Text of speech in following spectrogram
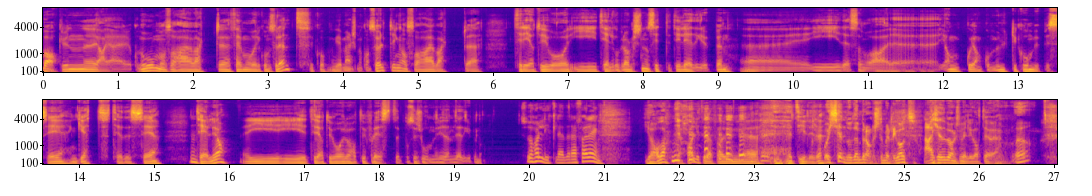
bakgrunn Ja, jeg er økonom, og så har jeg vært fem år konsulent. Management Consulting, og så har jeg vært 23 år i telekombransjen og sittet i ledergruppen eh, i det som var eh, Janko, Janko Multicom, UPC, Get, TDC, Telia i, i 23 år og hatt de fleste posisjoner i den ledergruppen. Så du har litt ledererfaring? Ja da, jeg har litt erfaring eh, tidligere. Og kjenner du den bransjen veldig godt? Jeg kjenner bransjen veldig godt, det gjør jeg. Ja.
